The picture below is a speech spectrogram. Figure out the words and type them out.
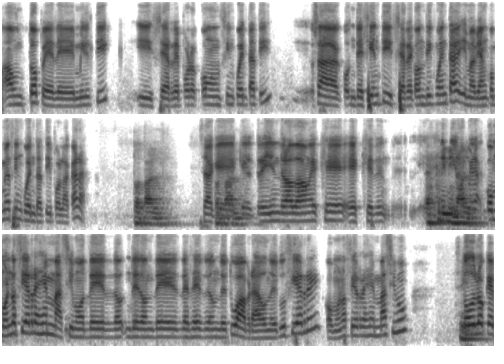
a un tope de 1000 ticks y cerré por, con 50 ticks, o sea, de 100 ticks cerré con 50 y me habían comido 50 ticks por la cara. Total. O sea, que, el trading drawdown es que, es que es criminal. Como no cierres en máximo de, donde, desde donde tú abras, donde tú cierres, como no cierres en máximo, todo lo que,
